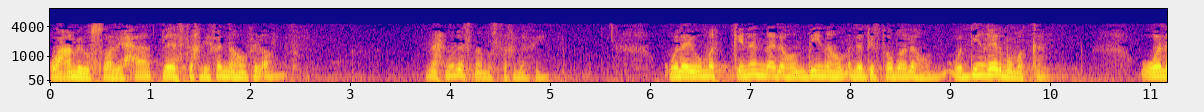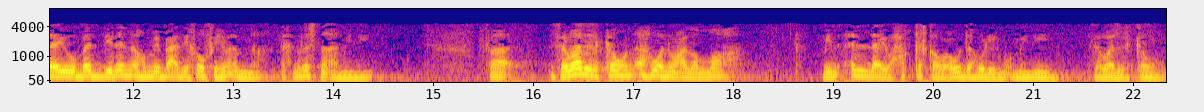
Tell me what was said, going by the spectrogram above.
وعملوا الصالحات ليستخلفنهم في الأرض. نحن لسنا مستخلفين. وليمكنن لهم دينهم الذي ارتضى لهم والدين غير ممكن. ولا يبدلنهم من بعد خوفهم أمنا نحن لسنا آمنين. فزوال الكون أهون على الله من ألا يحقق وعوده للمؤمنين زوال الكون.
